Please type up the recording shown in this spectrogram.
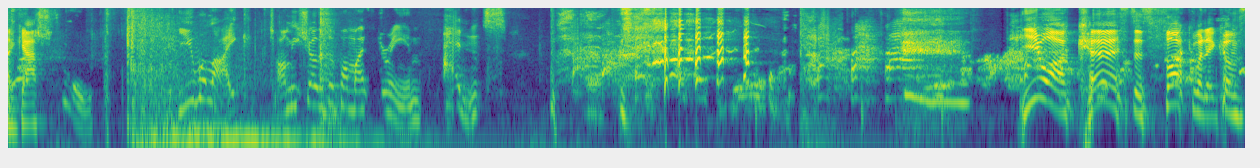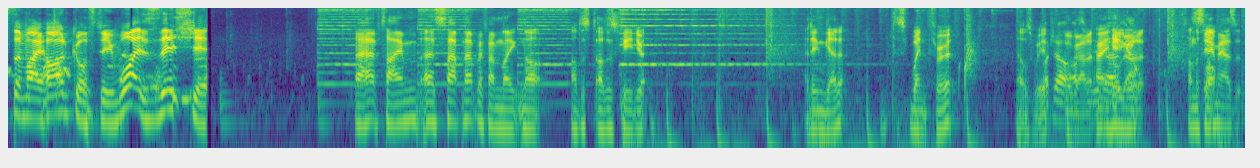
a gas. You. You were like, Tommy shows up on my stream, hence. You are cursed as fuck when it comes to my hardcore stream. What is this shit? I have time, uh, Sapnap. If I'm like not, I'll just I'll just feed you. I didn't get it. Just went through it. That was weird. Watch out, Oh, got it. Austin, Alright, here you got it. It's on the Sam floor. has it.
